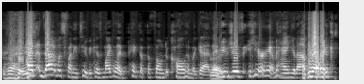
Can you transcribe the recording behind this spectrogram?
Right. And that was funny too because Michael had picked up the phone to call him again, Right. and you just hear him hang it up. Right. like-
